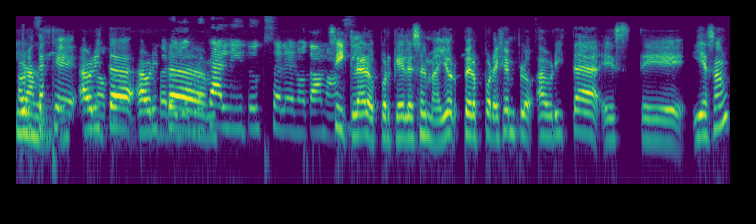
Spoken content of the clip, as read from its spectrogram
Ahorita que, ahorita, ahorita. Pero yo creo que a Lituk se le nota más. Sí, claro, porque él es el mayor. Pero por ejemplo, ahorita, este, Yesong,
